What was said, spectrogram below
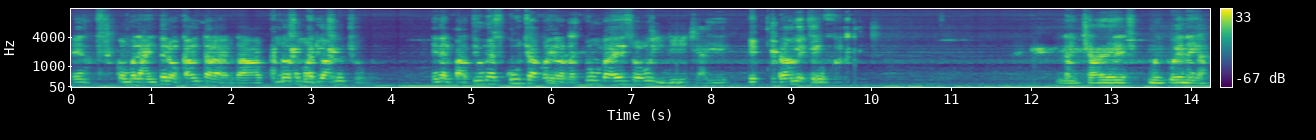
en- como la gente lo canta, la verdad, uno se motiva mucho. En el partido uno escucha cuando retumba eso, uy, Nietzsche, ahí, créame que la hinchada es muy buena ya.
